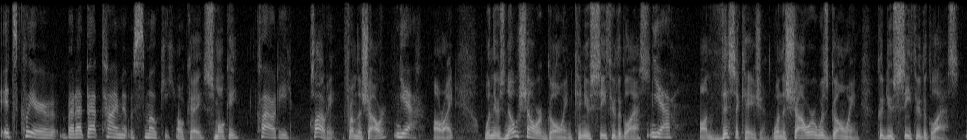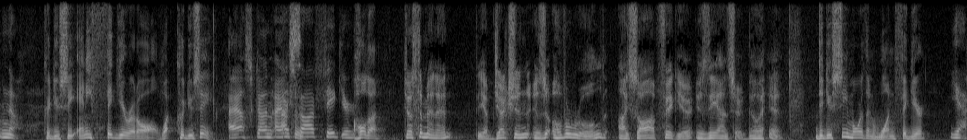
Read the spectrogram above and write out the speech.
It's clear, but at that time it was smoky, Okay, smoky, cloudy. cloudy. From the shower? Yeah, All right. When there's no shower going, can you see through the glass? yeah, On this occasion, when the shower was going, could you see through the glass? no. Could you see any figure at all? What could you see? Ask I saw a figure. Hold on. Just a minute. The objection is overruled. I saw a figure is the answer. Go ahead. Did you see more than one figure? Yeah,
